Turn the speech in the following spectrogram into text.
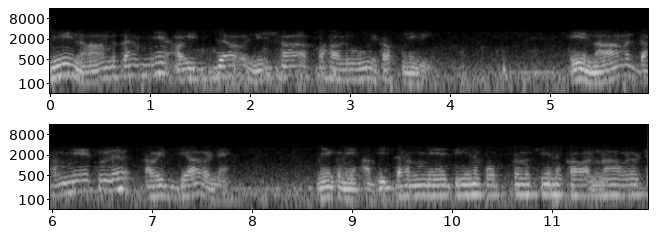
මේ නාම ධර්මයේ අවිද්‍යාව නිසා පහළ වූ එකක් නෙවෙයි. ඒ නාම ධර්මයේ තුල අවිද්‍යාව නැහැ. මේක මේ අභිධර්මයේ තියෙන පොත්වල කියන කාරණා වලට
